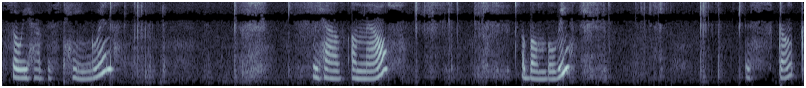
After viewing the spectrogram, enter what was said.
So we have this penguin. We have a mouse, a bumblebee, this skunk,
